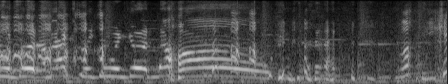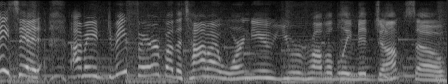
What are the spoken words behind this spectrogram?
Oh. doing good. I'm actually doing good. No. Well, you can't say. it. I mean, to be fair, by the time I warned you, you were probably mid jump. So,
